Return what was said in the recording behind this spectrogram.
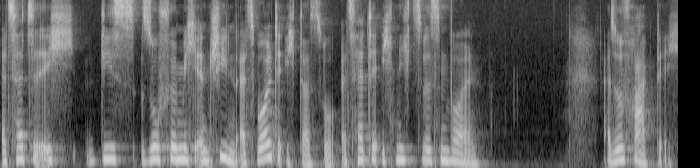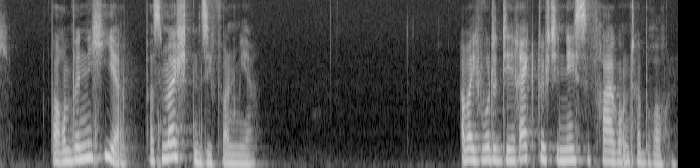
als hätte ich dies so für mich entschieden, als wollte ich das so, als hätte ich nichts wissen wollen. Also fragte ich, warum bin ich hier? Was möchten Sie von mir? Aber ich wurde direkt durch die nächste Frage unterbrochen.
